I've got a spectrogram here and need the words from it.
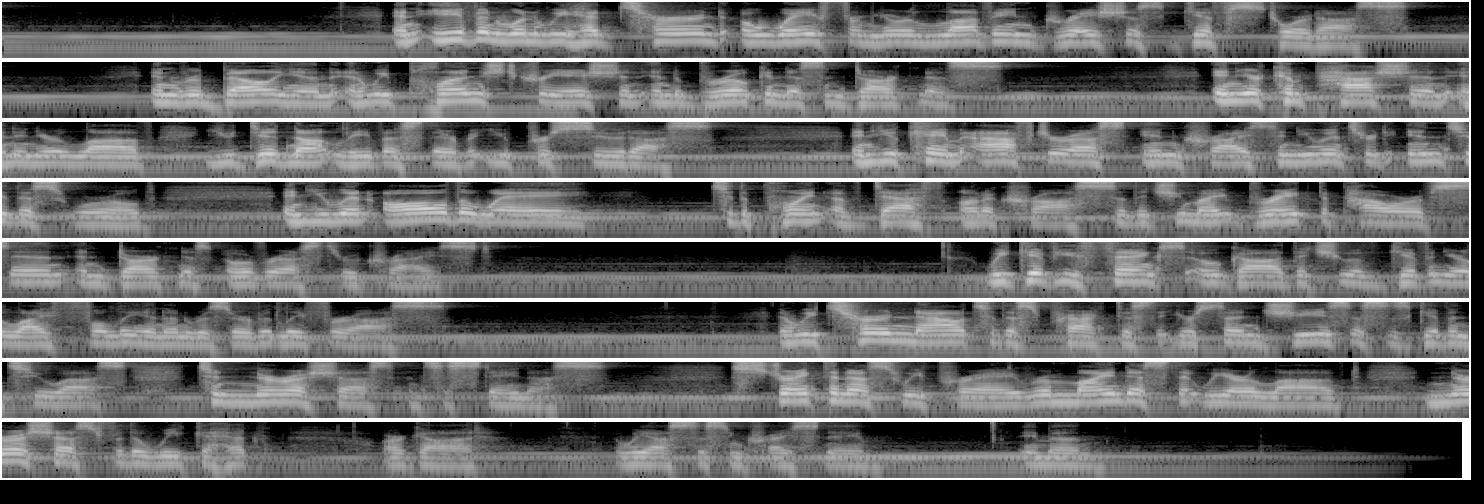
And even when we had turned away from your loving, gracious gifts toward us in rebellion and we plunged creation into brokenness and darkness, in your compassion and in your love, you did not leave us there, but you pursued us. And you came after us in Christ, and you entered into this world, and you went all the way to the point of death on a cross so that you might break the power of sin and darkness over us through Christ. We give you thanks, O oh God, that you have given your life fully and unreservedly for us. And we turn now to this practice that your son Jesus has given to us to nourish us and sustain us. Strengthen us, we pray. Remind us that we are loved. Nourish us for the week ahead, our God. And we ask this in Christ's name. Amen.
